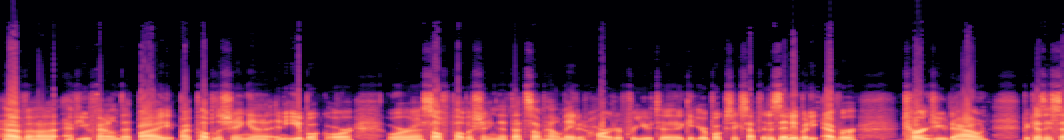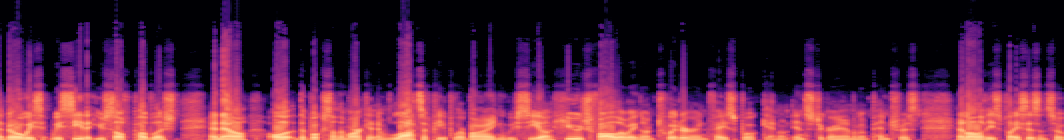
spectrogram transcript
Have uh, have you found that by by publishing a, an ebook or or self-publishing that that somehow made it harder for you to get your books accepted? Has anybody ever turned you down because they said, "No, we we see that you self-published and now all the books on the market and lots of people are buying and we see a huge following on Twitter and Facebook and on Instagram and on Pinterest and all of these places and so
